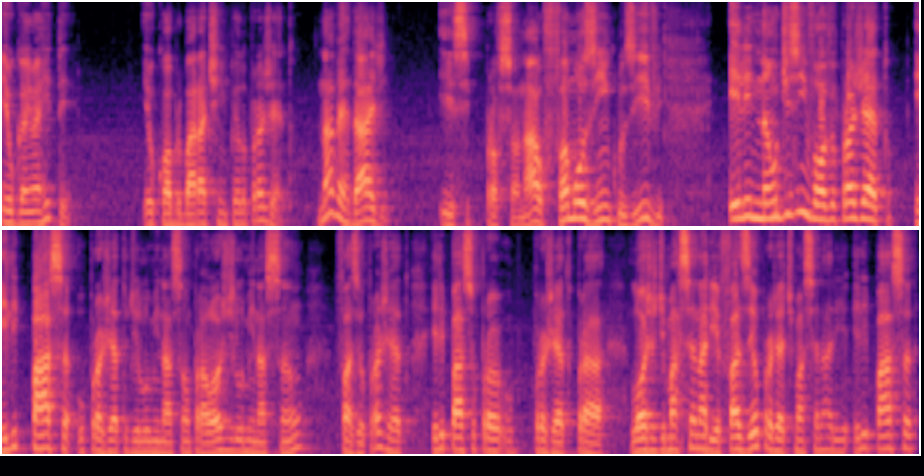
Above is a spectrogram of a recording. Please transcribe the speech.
eu ganho RT. Eu cobro baratinho pelo projeto. Na verdade, esse profissional, famosinho inclusive, ele não desenvolve o projeto. Ele passa o projeto de iluminação para a loja de iluminação fazer o projeto. Ele passa o, pro, o projeto para loja de marcenaria fazer o projeto de marcenaria. Ele passa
